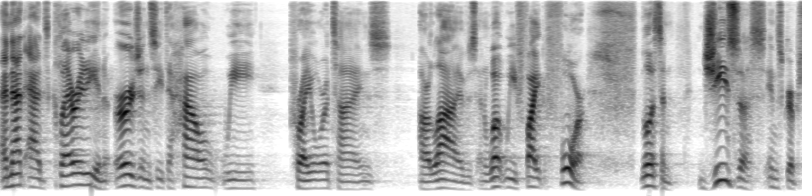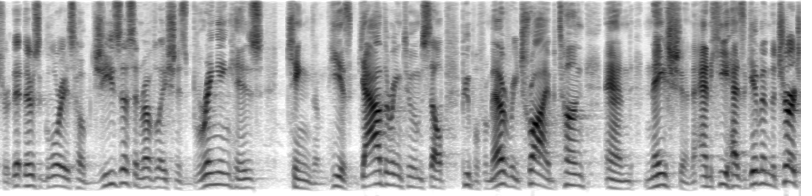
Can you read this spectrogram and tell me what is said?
And that adds clarity and urgency to how we prioritize our lives and what we fight for. Listen, Jesus in Scripture, there's glorious hope. Jesus in Revelation is bringing his kingdom. He is gathering to himself people from every tribe, tongue, and nation. And he has given the church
